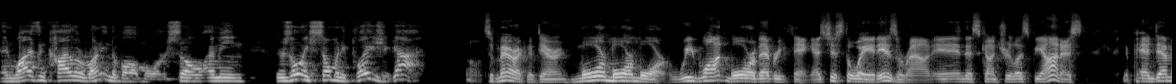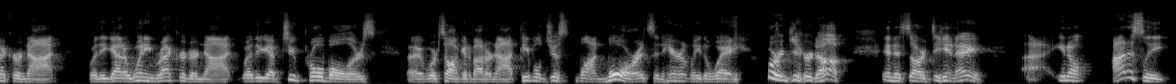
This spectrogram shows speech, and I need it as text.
And why isn't Kyler running the ball more? So, I mean, there's only so many plays you got. Well, it's America, Darren. More, more, more. We want more of everything. That's just the way it is around in this country. Let's be honest. The pandemic or not, whether you got a winning record or not, whether you have two Pro Bowlers uh, we're talking about or not. People just want more. It's inherently the way we're geared up, and it's our DNA. Uh, you know, honestly,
